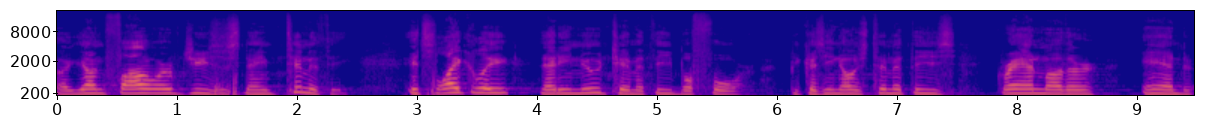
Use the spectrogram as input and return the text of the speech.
a, a young follower of Jesus named Timothy. It's likely that he knew Timothy before because he knows Timothy's grandmother and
